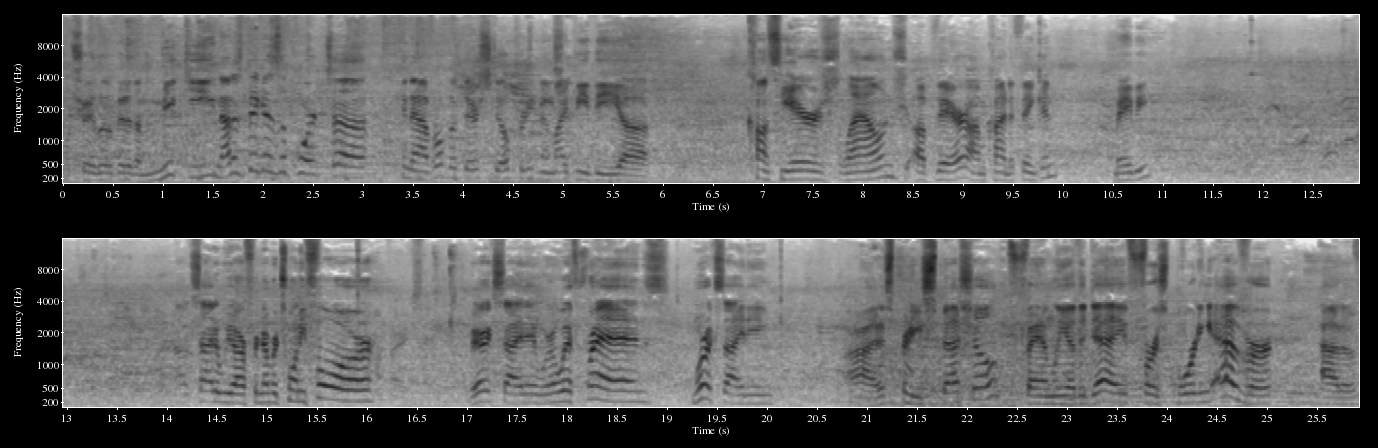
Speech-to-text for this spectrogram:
We'll show you a little bit of the Mickey. Not as big as the Port uh, Canaveral, but they're still pretty decent. That might be the uh, concierge lounge up there, I'm kind of thinking. Maybe. How excited we are for number 24. Very excited. We're with friends. More exciting. All right, it's pretty special. Family of the day. First boarding ever out of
